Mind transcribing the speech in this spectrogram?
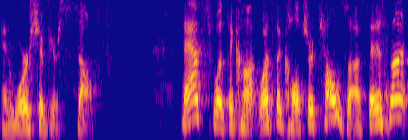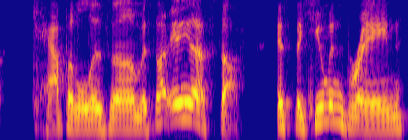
and worship yourself. That's what the what the culture tells us. And it's not capitalism, it's not any of that stuff. It's the human brain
